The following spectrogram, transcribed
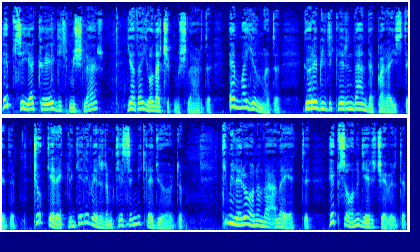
Hepsi ya köye gitmişler ya da yola çıkmışlardı. Emma yılmadı. Görebildiklerinden de para istedi. Çok gerekli geri veririm kesinlikle diyordu. Kimileri onunla alay etti. Hepsi onu geri çevirdi.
